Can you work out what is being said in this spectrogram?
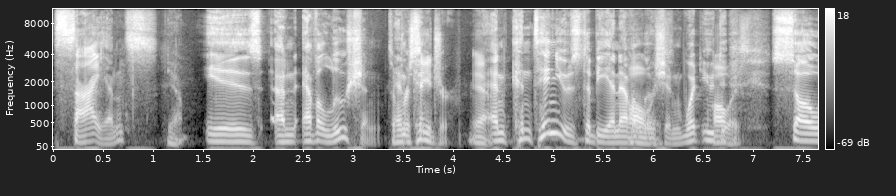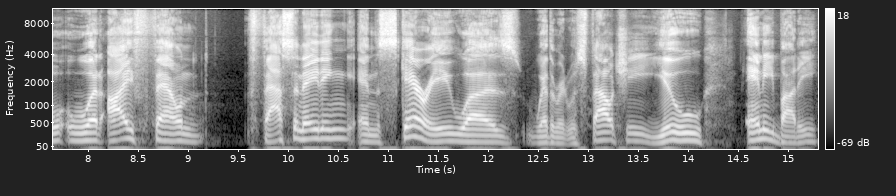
science Yeah. is an evolution. It's a procedure. yeah. and continues to be an evolution. Always. What you do- Always. so what I found fascinating and scary was whether it was Fauci, you, anybody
